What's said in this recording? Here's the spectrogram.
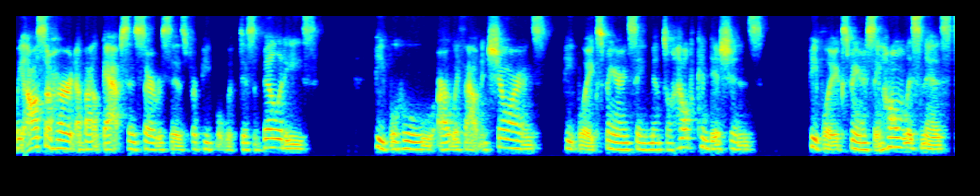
We also heard about gaps in services for people with disabilities, people who are without insurance, people experiencing mental health conditions, people are experiencing homelessness,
